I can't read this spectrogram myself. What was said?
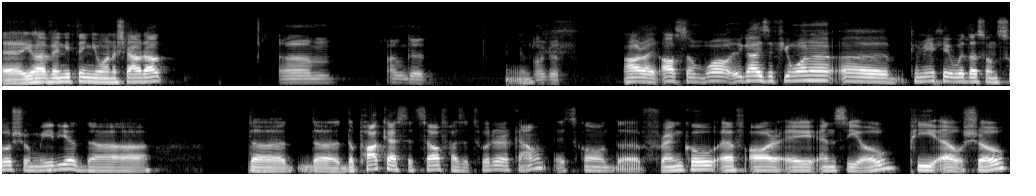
uh, you have anything you want to shout out? Um, I'm good. All good. All right, awesome. Well, you guys, if you wanna uh communicate with us on social media, the the the the podcast itself has a Twitter account. It's called the Franco F R A N C O P L Show,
